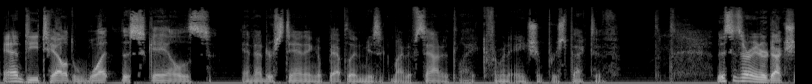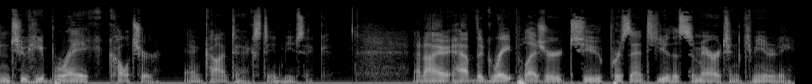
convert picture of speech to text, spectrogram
and detailed what the scales and understanding of Babylonian music might have sounded like from an ancient perspective. This is our introduction to Hebraic culture and context in music. And I have the great pleasure to present to you the Samaritan community.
